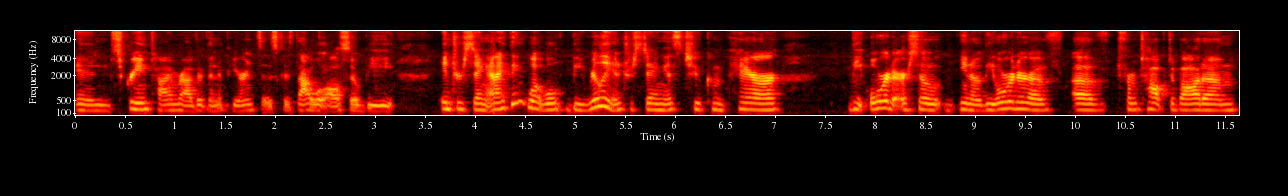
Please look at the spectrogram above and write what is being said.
in screen time rather than appearances, because that will also be interesting. And I think what will be really interesting is to compare the order. So, you know, the order of of from top to bottom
